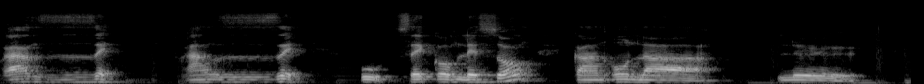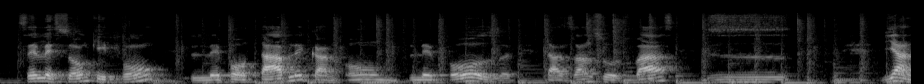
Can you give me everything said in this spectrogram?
français. Français. Ou c'est comme le son quand on la. Le, c'est le son qu'ils font les portables quand on les pose dans une surface. Bien,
